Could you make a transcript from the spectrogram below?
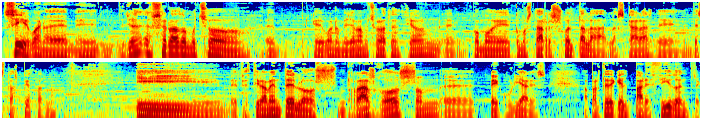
Sí, bueno, eh, yo he observado mucho, eh, porque bueno, me llama mucho la atención eh, cómo, cómo está resuelta la- las caras de, de estas piezas, ¿no? Y efectivamente los rasgos son eh, peculiares. Aparte de que el parecido entre,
